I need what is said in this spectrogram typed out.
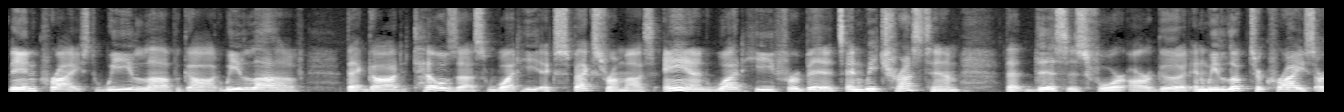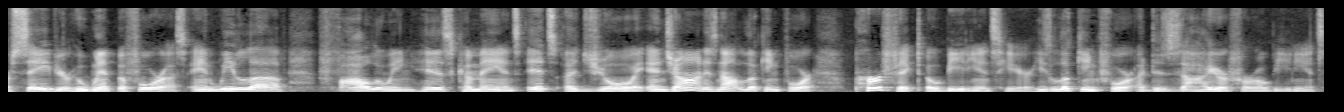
In Christ, we love God. We love that God tells us what he expects from us and what he forbids. And we trust him that this is for our good. And we look to Christ, our Savior, who went before us, and we love following his commands. It's a joy. And John is not looking for perfect obedience here. He's looking for a desire for obedience.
